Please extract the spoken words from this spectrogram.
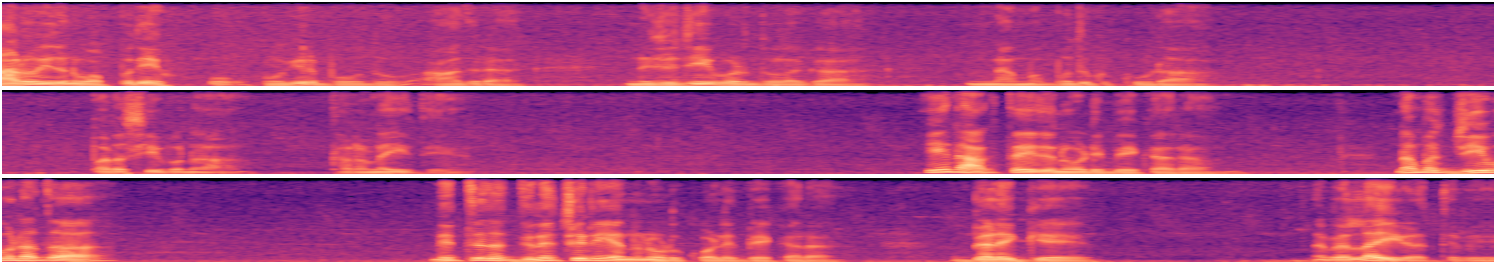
ಯಾರೂ ಇದನ್ನು ಒಪ್ಪದೇ ಹೋಗಿರ್ಬೋದು, ಆದರೆ ನಿಜ ಜೀವನದೊಳಗೆ ನಮ್ಮ ಬದುಕು ಕೂಡ ಪರಶಿವನ ಥರನೇ ಇದೆ. ಏನಾಗ್ತಾ ಇದೆ ನೋಡಿ ಬೇಕಾದ್ರೆ ನಮ್ಮ ಜೀವನದ ನಿತ್ಯದ ದಿನಚರಿಯನ್ನು ನೋಡ್ಕೊಳ್ಳಿ ಬೇಕಾರೆ. ಬೆಳಗ್ಗೆ ನಾವೆಲ್ಲ ಹೇಳ್ತೀವಿ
